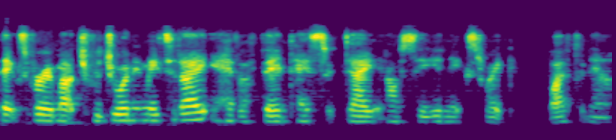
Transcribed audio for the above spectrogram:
Thanks very much for joining me today. Have a fantastic day, and I'll see you next week. Bye for now.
